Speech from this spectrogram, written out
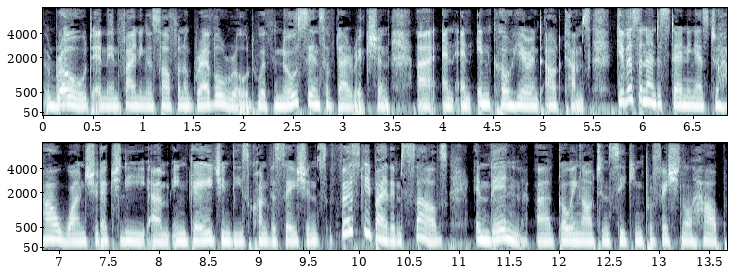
road and then finding yourself on a gravel road with no sense of direction uh, and, and incoherent outcomes. Give us an understanding as to how one should actually um, engage in these conversations, firstly by themselves, and then uh, going out and seeking professional help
